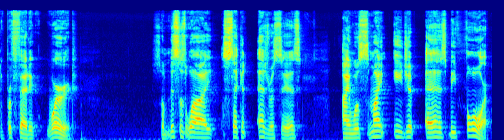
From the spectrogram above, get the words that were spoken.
the prophetic word. So, this is why Second Esdras says, I will smite Egypt as before.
